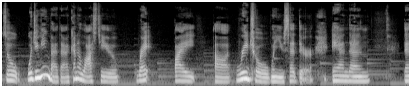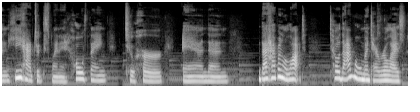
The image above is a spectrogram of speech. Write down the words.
So what do you mean by that? I kind of lost you right by uh, rachel when you said there. And then then he had to explain the whole thing to her and then that happened a lot. Till that moment i realized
